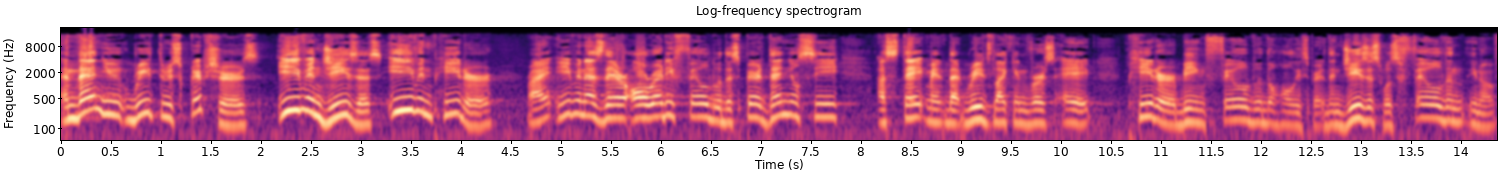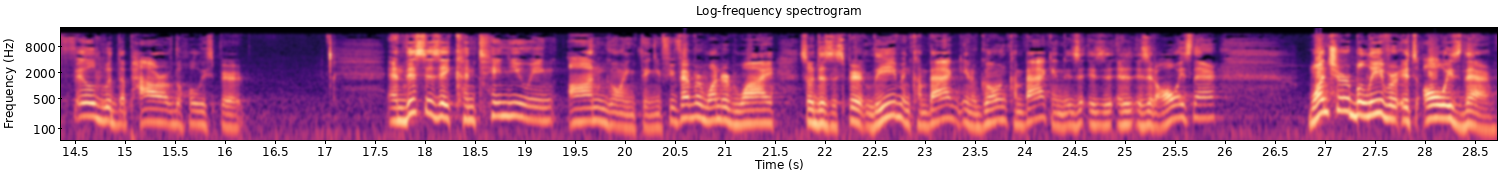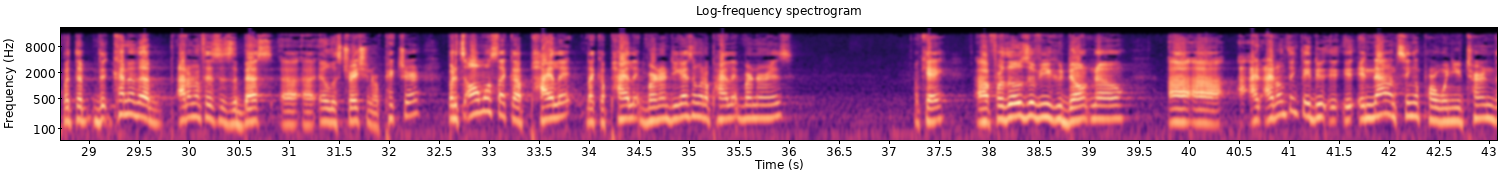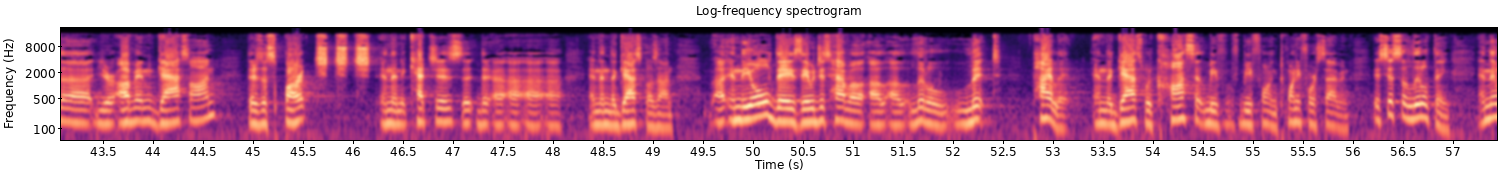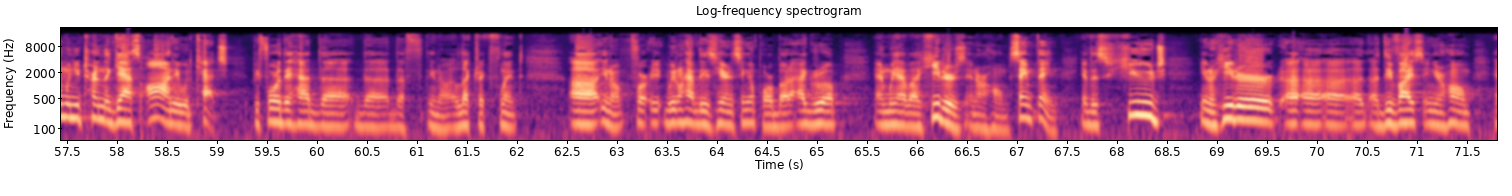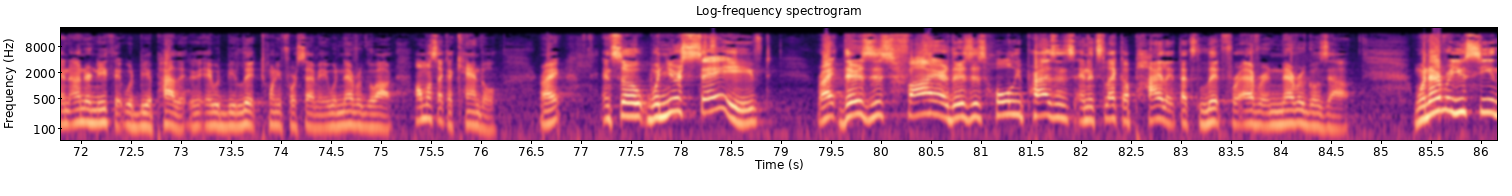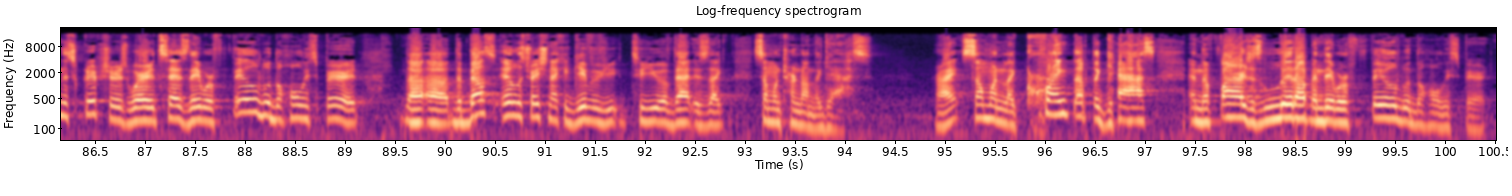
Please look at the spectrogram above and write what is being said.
And then you read through scriptures, even Jesus, even Peter, right? Even as they're already filled with the Spirit, then you'll see a statement that reads like in verse 8 Peter being filled with the Holy Spirit. Then Jesus was filled and you know filled with the power of the Holy Spirit. And this is a continuing, ongoing thing. If you've ever wondered why, so does the Spirit leave and come back, you know, go and come back, and is, is, is it always there? Once you're a believer, it's always there. But the, the kind of the, I don't know if this is the best uh, uh, illustration or picture, but it's almost like a pilot, like a pilot burner. Do you guys know what a pilot burner is? Okay. Uh, for those of you who don't know, uh, uh, I, I, don't think they do. And now in Singapore, when you turn the your oven gas on, there's a spark, and then it catches, the, uh, uh, uh, and then the gas goes on. in the old days, they would just have a, a, a, little lit pilot, and the gas would constantly be, flowing 24/7. It's just a little thing. And then when you turn the gas on, it would catch. Before they had the the, the you know electric flint. Uh, you know, for, we don't have these here in Singapore, but I grew up and we have uh, heaters in our home. Same thing. You have this huge you know, heater uh, uh, uh, device in your home, and underneath it would be a pilot. It would be lit 24 7. It would never go out, almost like a candle, right? And so when you're saved, right, there's this fire, there's this holy presence, and it's like a pilot that's lit forever and never goes out. Whenever you see in the scriptures where it says they were filled with the Holy Spirit, the, uh, the best illustration I could give you, to you of that is like someone turned on the gas right? Someone like cranked up the gas and the fire just lit up and they were filled with the Holy Spirit.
